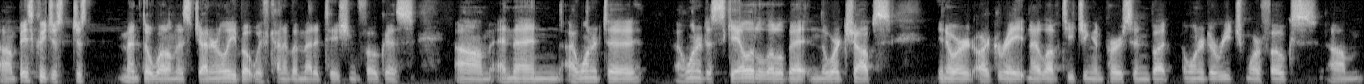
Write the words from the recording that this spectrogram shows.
Um, basically just, just mental wellness generally, but with kind of a meditation focus. Um, and then I wanted to, I wanted to scale it a little bit and the workshops, you know, are, are great and I love teaching in person, but I wanted to reach more folks um,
